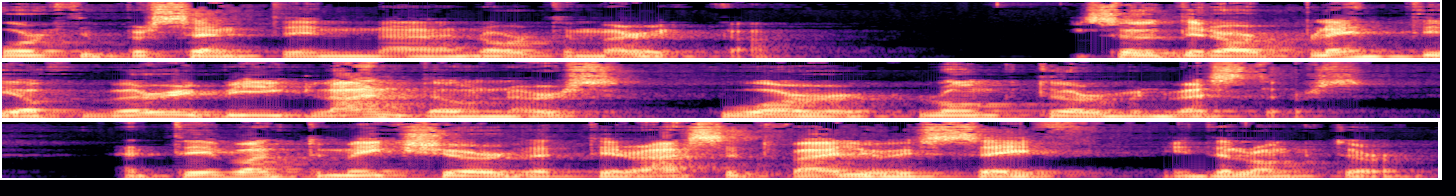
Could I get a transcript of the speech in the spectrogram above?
40% in uh, North America. So there are plenty of very big landowners who are long-term investors and they want to make sure that their asset value is safe in the long term.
